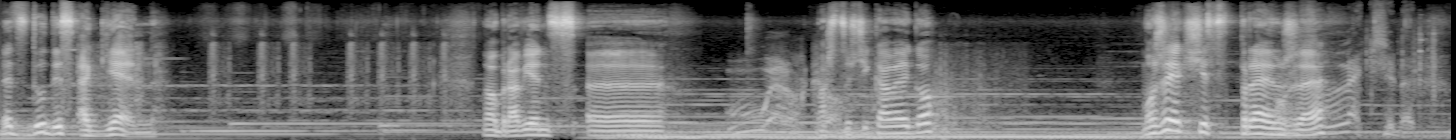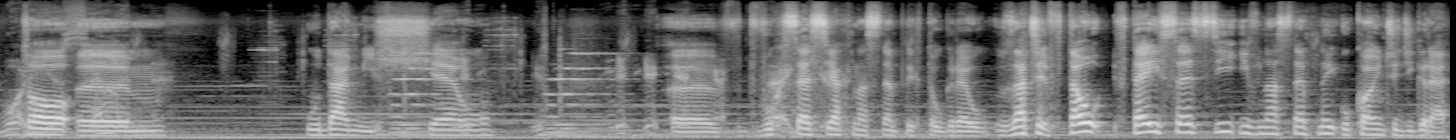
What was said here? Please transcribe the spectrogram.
Let's do this again. Dobra, więc... E, masz coś ciekawego? Może jak się sprężę, to ym, uda mi się e, w dwóch sesjach następnych tą grę. Znaczy, w, tą, w tej sesji i w następnej ukończyć grę.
